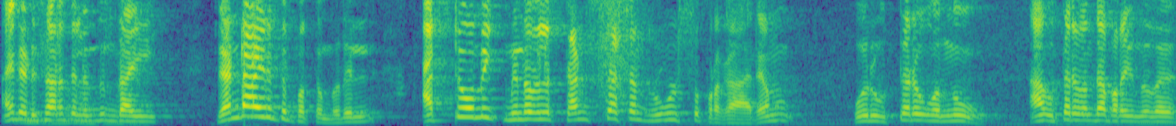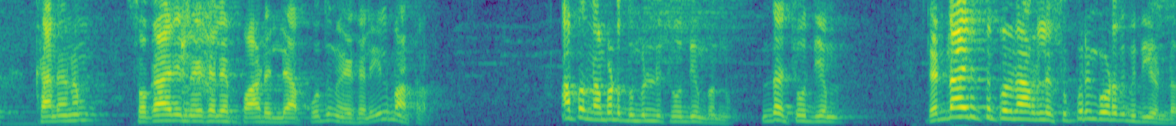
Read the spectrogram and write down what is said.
അതിന്റെ അടിസ്ഥാനത്തിൽ എന്തുണ്ടായി? രണ്ടായിരത്തി പത്തൊമ്പതിൽ അറ്റോമിക് മിനറൽ കൺസ്ട്രക്ഷൻ റൂൾസ് പ്രകാരം ഒരു ഉത്തരവ് വന്നു. ആ ഉത്തരവ് എന്താ പറയുന്നത്? ഖനനം സ്വകാര്യ മേഖലയിൽ പാടില്ല പൊതുമേഖലയിൽ മാത്രം. അപ്പം നമ്മുടെ മുമ്പിൽ ചോദ്യം വന്നു. എന്താ ചോദ്യം? രണ്ടായിരത്തി പതിനാറിലെ സുപ്രീം കോടതി വിധിയുണ്ട്.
